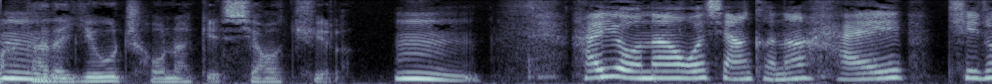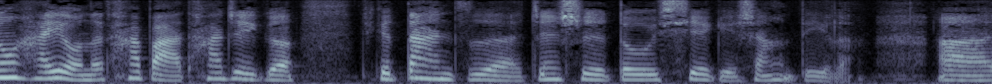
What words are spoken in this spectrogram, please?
把他的忧愁呢给消去了。嗯，还有呢，我想可能还其中还有呢，他把他这个这个担子真是都卸给上帝了啊、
